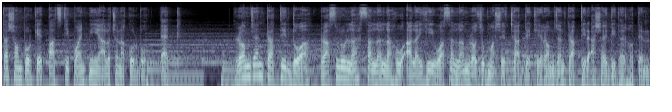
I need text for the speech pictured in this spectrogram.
তা সম্পর্কে পাঁচটি পয়েন্ট নিয়ে আলোচনা করব। এক রমজান প্রাপ্তির দোয়া রাসূলুল্লাহ সাল্লাল্লাহু আলাইহি ওয়াসাল্লাম রজব মাসের চাঁদ দেখে রমজান প্রাপ্তির আশায় দ্বিধার হতেন।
